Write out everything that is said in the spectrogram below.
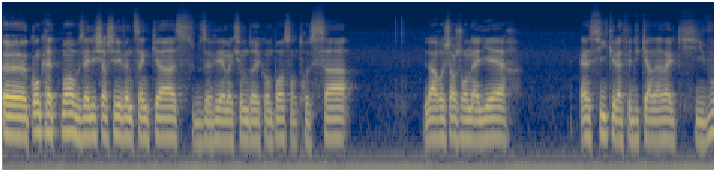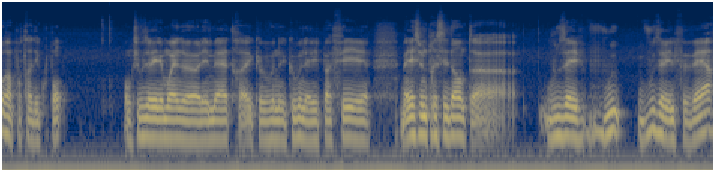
Euh, concrètement, vous allez chercher les 25K. Vous avez un maximum de récompenses entre ça, la recharge journalière, ainsi que la fête du carnaval qui vous rapportera des coupons. Donc si vous avez les moyens de les mettre et que vous, que vous pas fait bah, les semaines précédentes, euh, vous, avez, vous, vous avez le feu vert.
